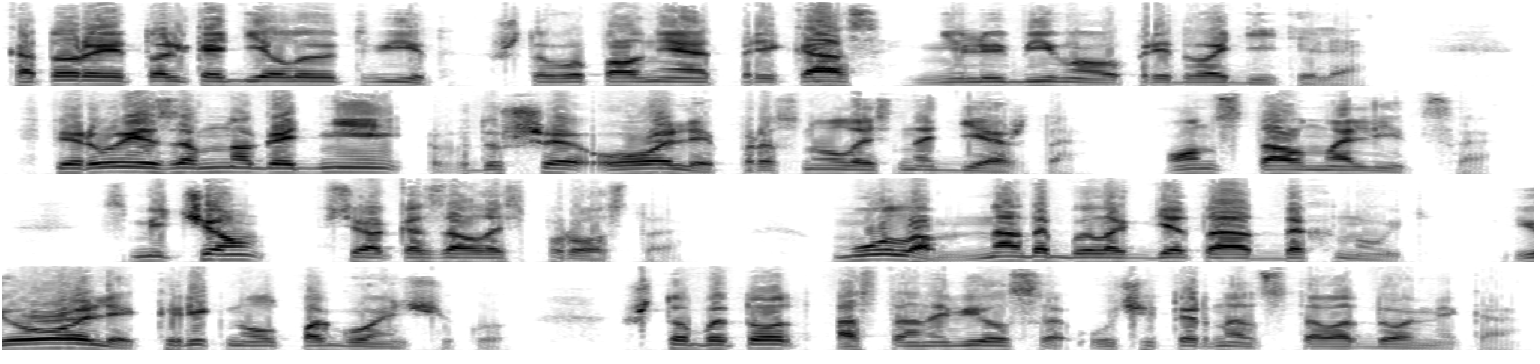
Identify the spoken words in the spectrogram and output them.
которые только делают вид, что выполняют приказ нелюбимого предводителя. Впервые за много дней в душе Уолли проснулась надежда. Он стал молиться. С мечом все оказалось просто. Мулам надо было где-то отдохнуть, и Оли крикнул погонщику, чтобы тот остановился у четырнадцатого домика.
